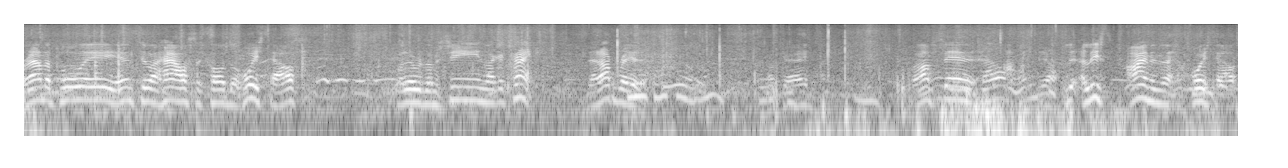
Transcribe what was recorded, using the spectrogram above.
around the pulley into a house that's called the hoist house, where there was a machine like a crank that operated it. Okay? Well, I'm yeah, at least I'm in the hoist house.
